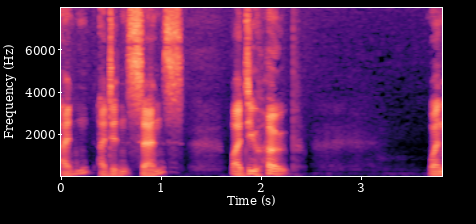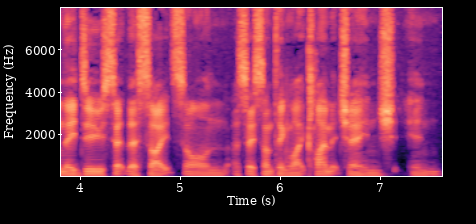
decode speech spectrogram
I, I didn't sense. But I do hope when they do set their sights on, I say something like climate change in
